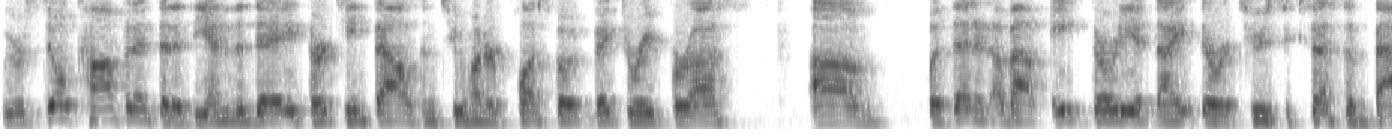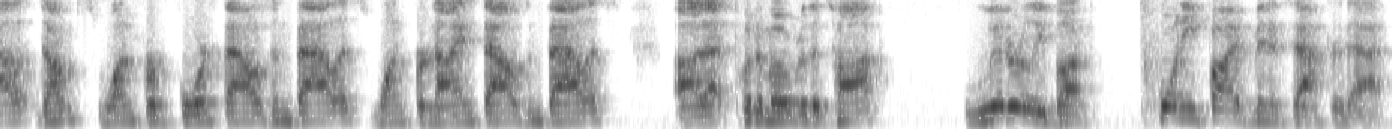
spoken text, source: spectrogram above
We were still confident that at the end of the day, 13,200 plus vote victory for us. Um, but then at about 8:30 at night, there were two successive ballot dumps: one for 4,000 ballots, one for 9,000 ballots. Uh, that put him over the top. Literally, Buck. 25 minutes after that,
